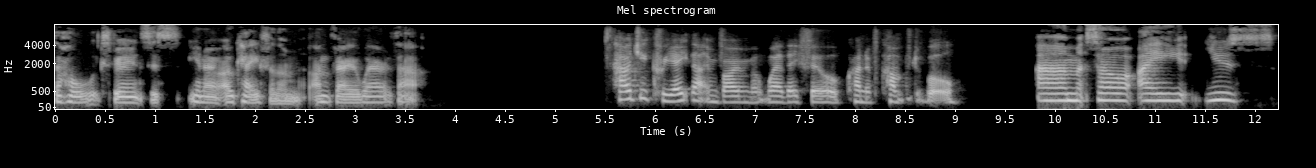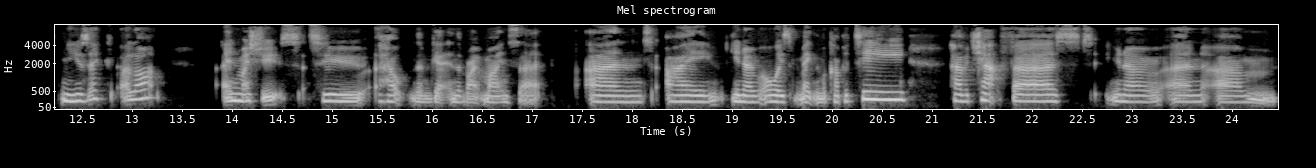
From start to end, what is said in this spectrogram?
the whole experience is you know okay for them i'm very aware of that how do you create that environment where they feel kind of comfortable um, so i use music a lot in my shoots to help them get in the right mindset and i you know always make them a cup of tea have a chat first, you know, and um,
